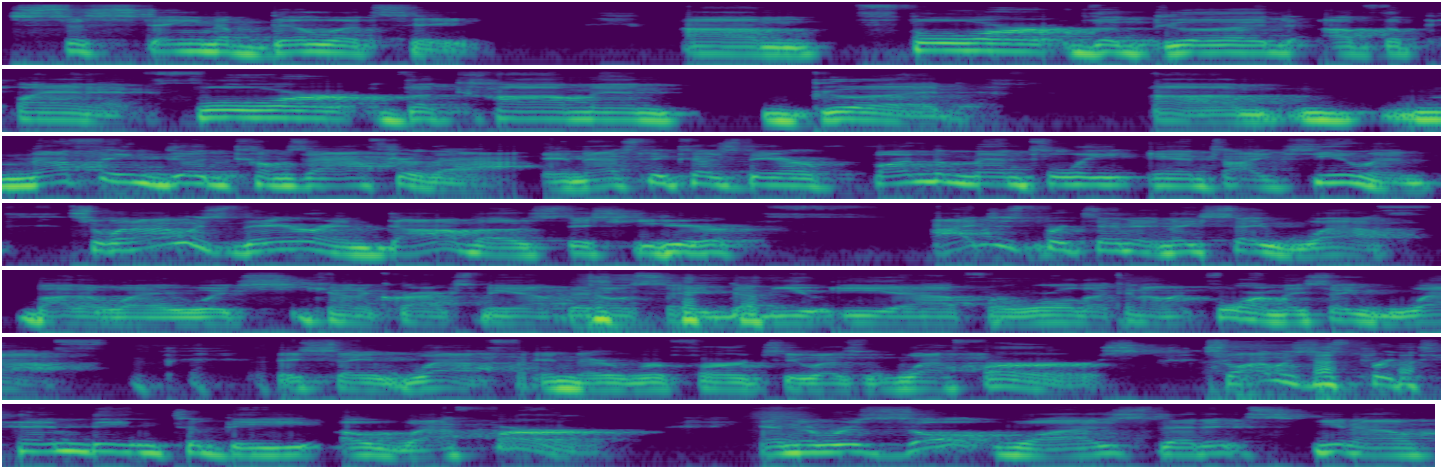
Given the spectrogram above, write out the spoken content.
sustainability, um, for the good of the planet, for the common good. Um, nothing good comes after that. And that's because they are fundamentally anti human. So when I was there in Davos this year, I just pretended, and they say WEF, by the way, which kind of cracks me up. They don't say WEF or World Economic Forum. They say WEF. They say WEF, and they're referred to as WEFers. So I was just pretending to be a WEFer. And the result was that it's, you know,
